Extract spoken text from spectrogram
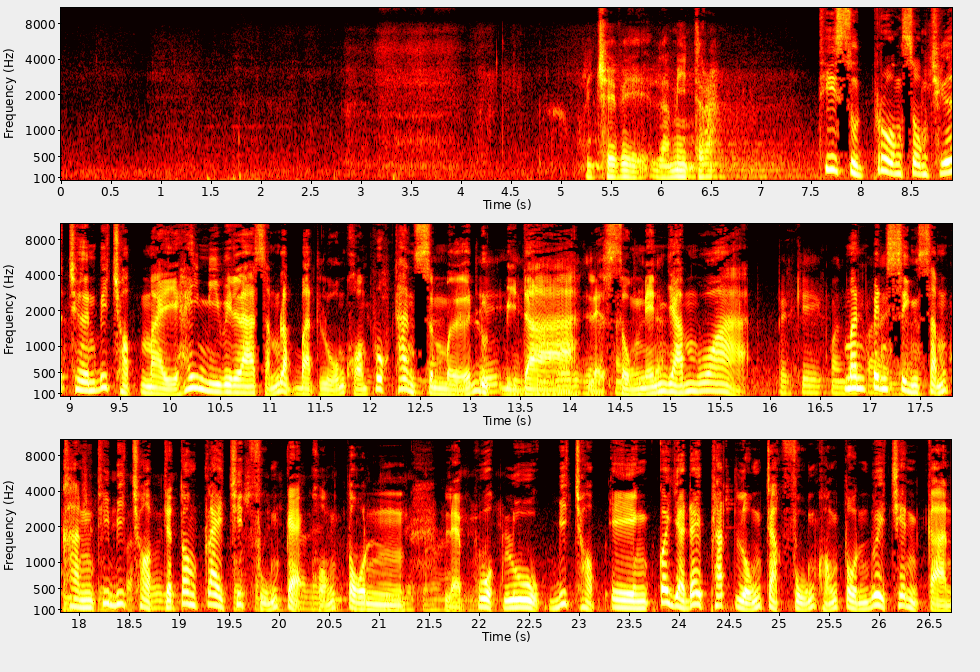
ลามิตรา ที่สุดพระองค์ทรงเชื้อเชิญบิชอปใหม่ให้มีเวลาสำหรับบัตรหลวงของพวกท่านเสมอดุจบิดา และทรงเน้นย้ำว่า มันเป็นสิ่งสำคัญที่บิชอปจะต้องใกล้ชิดฝูงแกะของตน และพวกลูกบิชอปเองก็อย่าได้พลัดหลงจากฝูงของตนด้วยเช่นกัน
